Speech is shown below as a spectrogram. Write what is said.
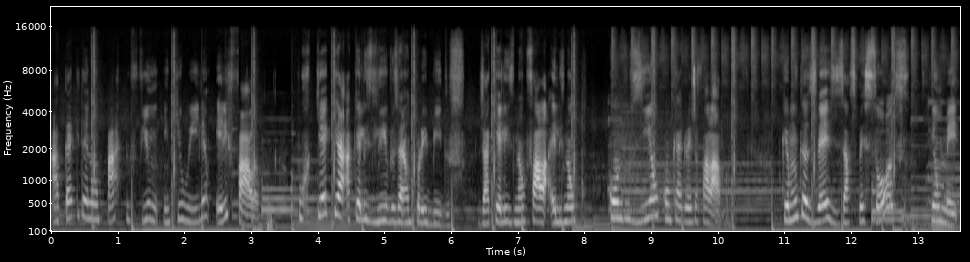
Até que tem uma parte do filme em que o William ele fala por que, que aqueles livros eram proibidos, já que eles não fala, eles não conduziam com o que a igreja falava. Porque muitas vezes as pessoas tinham medo.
